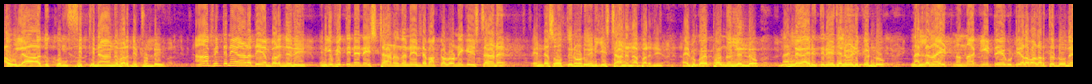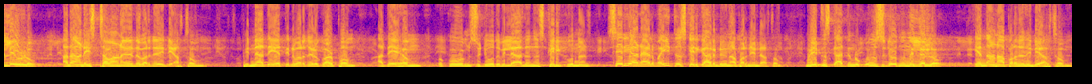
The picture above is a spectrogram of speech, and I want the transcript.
ഔലാദുക്കും ഫിത്തിന എന്ന് പറഞ്ഞിട്ടുണ്ട്. ആ ഫിത്തിനെയാണ് അദ്ദേഹം പറഞ്ഞത്. എനിക്ക് ഫിത്തിനെ ഇഷ്ടമാണ് തന്നെ എന്റെ മക്കളോട് എനിക്ക് ഇഷ്ടമാണ് എന്റെ സ്വത്തിനോടും എനിക്ക് ഇഷ്ടമാണ് എന്നാ പറഞ്ഞു. അതിന് കുഴപ്പമൊന്നുമില്ലല്ലോ. നല്ല കാര്യത്തിനെ ചെലവഴിക്കണ്ടു. നല്ലതായിട്ട് നന്നാക്കിയിട്ടേ കുട്ടികളെ വളർത്തണ്ടു എന്നല്ലേ ഉള്ളൂ. അതാണ് ഇഷ്ടമാണ് എന്ന് പറഞ്ഞതിന്റെ അർത്ഥം. പിന്നെ അദ്ദേഹത്തിന് പറഞ്ഞൊരു കുഴപ്പം അദ്ദേഹം റുക്കുവും സുജൂതും ഇല്ലാതെ നിസ്കരിക്കുന്നതാണ് ശരിയാണ് അയാൾ മയ്യത്ത് നിസ്കരിക്കാറുണ്ട് എന്നാ പറഞ്ഞതിന്റെ അർത്ഥം. മയ്യത്ത് നിസ്കാരത്തിന് റുക്കുവും സുജൂതൊന്നും ഇല്ലല്ലോ എന്നാണ് ആ പറഞ്ഞതിന്റെ അർത്ഥം.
